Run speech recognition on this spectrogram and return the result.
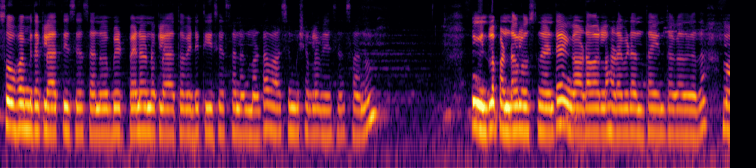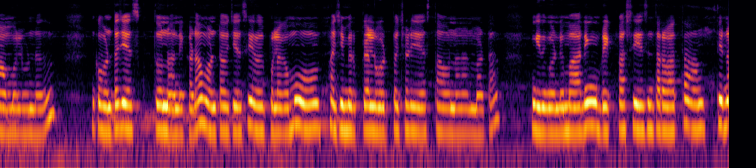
సోఫా మీద క్లాత్ తీసేసాను బెడ్ పైన ఉన్న క్లాత్ అవన్నీ తీసేసాను అనమాట వాషింగ్ మిషన్లో వేసేసాను ఇంట్లో పండుగలు వస్తున్నాయంటే ఇంకా ఆడవాళ్ళ హడావిడి అంతా ఇంత కాదు కదా మామూలుగా ఉండదు. ఇంకా వంట చేస్తున్నాను ఇక్కడ. వంట వచ్చేసి ఈరోజు పులగము పచ్చిమిరపకాయలు ఓటు పచ్చడి చేస్తూ ఉన్నాను అనమాట ఇదిగోండి మార్నింగ్ బ్రేక్ఫాస్ట్ చేసిన తర్వాత తిన్న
